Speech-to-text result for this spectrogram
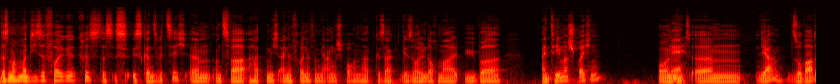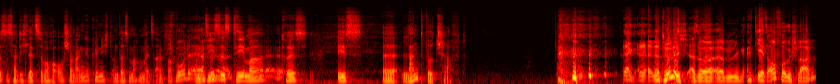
das machen wir diese Folge, Chris. Das ist, ist ganz witzig. Ähm, und zwar hat mich eine Freundin von mir angesprochen, hat gesagt, wir sollen doch mal über ein Thema sprechen. Und Nee. ähm, ja, so war das. Das hatte ich letzte Woche auch schon angekündigt und das machen wir jetzt einfach. Ich und erhört, dieses ich Thema. Chris, ist äh, Landwirtschaft. Ja, äh, natürlich. Also, ähm, hätte ich jetzt auch vorgeschlagen.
